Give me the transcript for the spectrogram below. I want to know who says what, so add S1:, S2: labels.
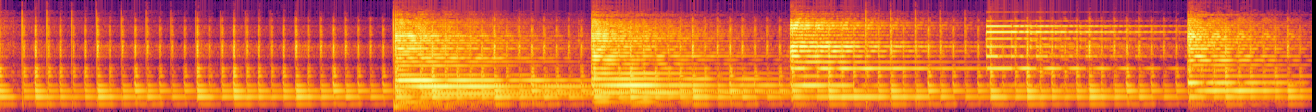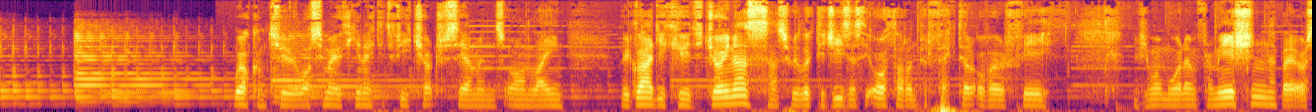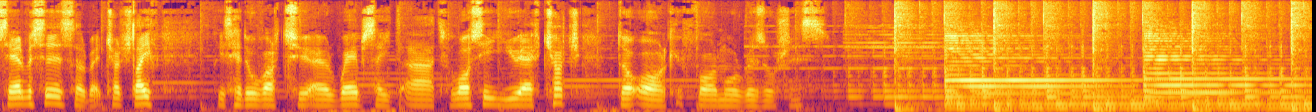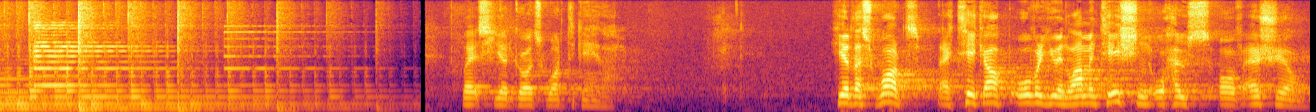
S1: Welcome to Lossiemouth United Free Church Sermons Online. We're glad you could join us as we look to Jesus, the author and perfecter of our faith. If you want more information about our services or about church life, please head over to our website at lossyufchurch.org for more resources. Let's hear God's word together. Hear this word that I take up over you in lamentation, O house of Israel.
